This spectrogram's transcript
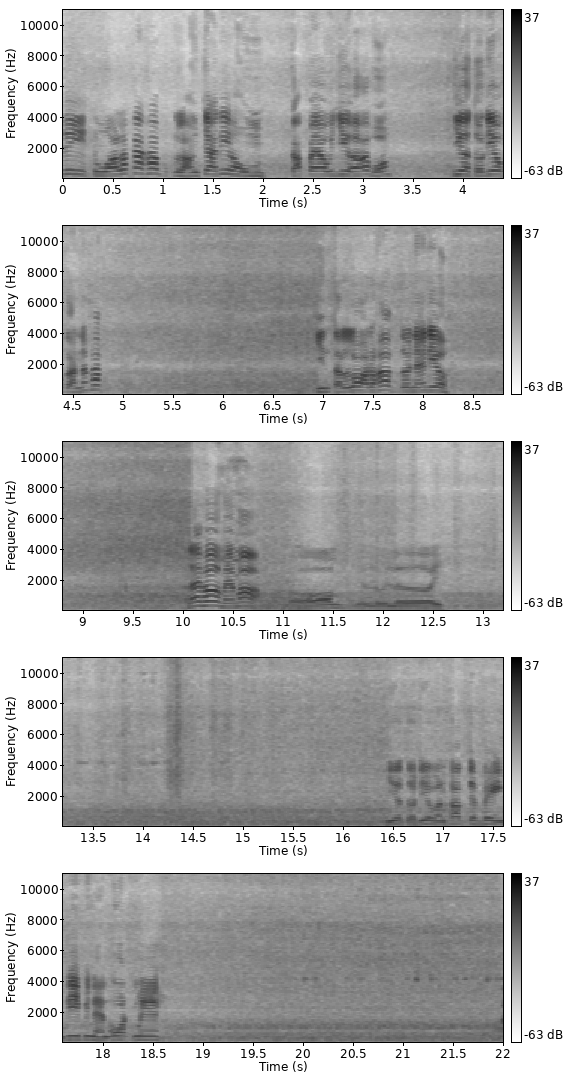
สี่ตัวแล้วก็ครับ หลังจากที่ผมกลับไปเอาเหยื่อครับผมเหยื่อตัวเดียวกันนะครับ กินตลอดนะครับ ตัวไหนเดียว ได้เพิ่มไหมหมอผมเดี๋ยวลุยเลยเหยื่อตัวเดียวกันครับจะแบ่งที่พี่แหนนอดแม่ไอ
